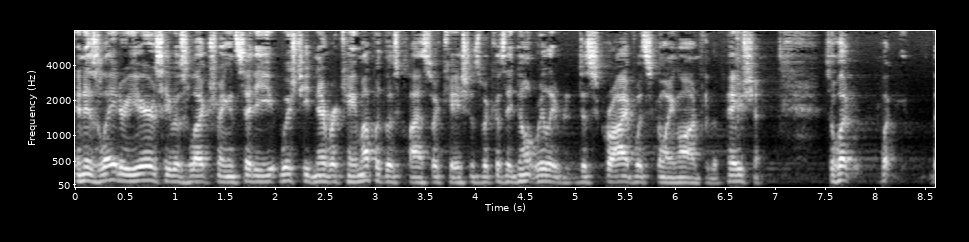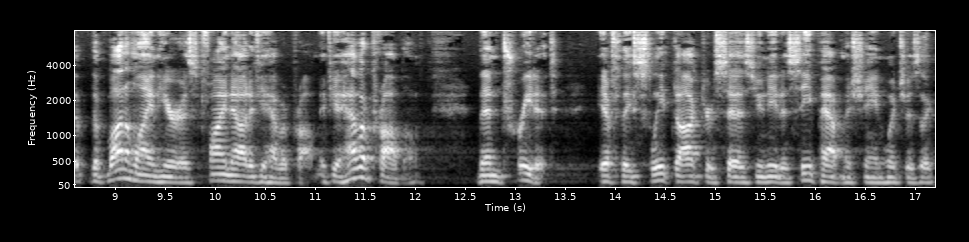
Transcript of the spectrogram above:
In his later years, he was lecturing and said he wished he'd never came up with those classifications because they don't really describe what's going on for the patient. So what, what the, the bottom line here is find out if you have a problem. If you have a problem, then treat it if the sleep doctor says you need a CPAP machine, which is a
